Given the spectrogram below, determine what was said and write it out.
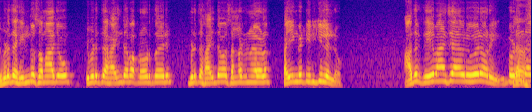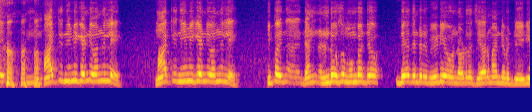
ഇവിടുത്തെ ഹിന്ദു സമാജവും ഇവിടുത്തെ ഹൈന്ദവ പ്രവർത്തകരും ഇവിടുത്തെ ഹൈന്ദവ സംഘടനകളും കയ്യും കെട്ടിയിരിക്കില്ലല്ലോ അത് തീരുമാനിച്ചാൽ അവർ വിവരം അറിയും. ഇപ്പൊ ഇവിടെ മാറ്റി നിയമിക്കേണ്ടി വന്നില്ലേ? മാറ്റി നിയമിക്കേണ്ടി വന്നില്ലേ? ഇപ്പൊ രണ്ടു ദിവസം മുമ്പ് എന്റെ ഇദ്ദേഹത്തിന്റെ ഒരു വീഡിയോ ഉണ്ട് അവിടുത്തെ ചെയർമാന്റെ പറ്റി ഇനി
